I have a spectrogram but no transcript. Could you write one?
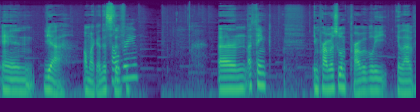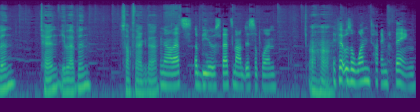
And yeah. Oh my god, that's how the old were you? And I think in primary school probably 11, 10, 11, something like that. No, that's abuse. That's not discipline. Uh-huh. If it was a one-time thing,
